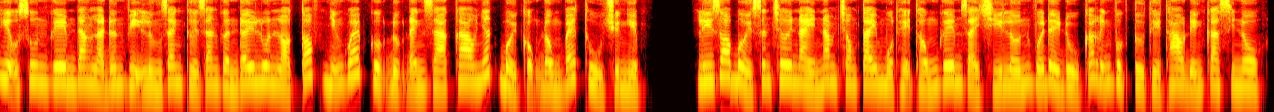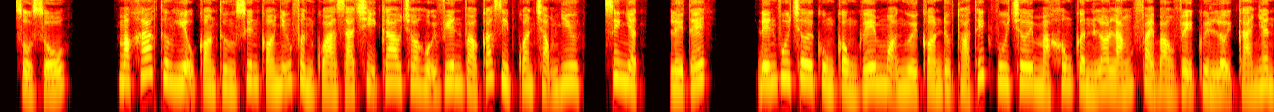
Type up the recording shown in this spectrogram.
hiệu Sun Game đang là đơn vị lừng danh thời gian gần đây luôn lọt top những web cược được đánh giá cao nhất bởi cộng đồng bet thủ chuyên nghiệp. Lý do bởi sân chơi này nằm trong tay một hệ thống game giải trí lớn với đầy đủ các lĩnh vực từ thể thao đến casino, sổ số. Mặt khác thương hiệu còn thường xuyên có những phần quà giá trị cao cho hội viên vào các dịp quan trọng như sinh nhật, lễ Tết. Đến vui chơi cùng cổng game mọi người còn được thỏa thích vui chơi mà không cần lo lắng phải bảo vệ quyền lợi cá nhân.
